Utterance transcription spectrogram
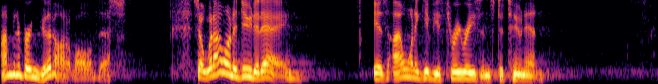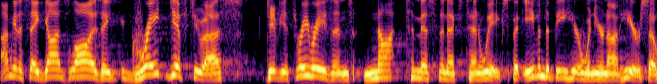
I'm going to bring good out of all of this. So, what I want to do today is I want to give you three reasons to tune in. I'm going to say God's law is a great gift to us give you three reasons not to miss the next 10 weeks, but even to be here when you're not here. So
